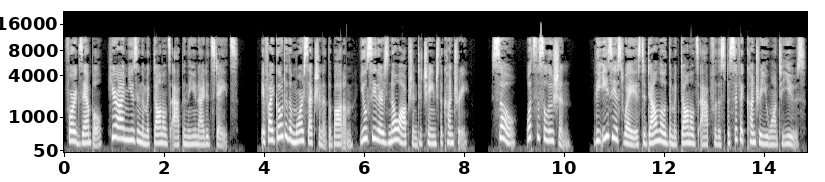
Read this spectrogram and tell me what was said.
For example, here I'm using the McDonald's app in the United States. If I go to the More section at the bottom, you'll see there's no option to change the country. So, what's the solution? The easiest way is to download the McDonald's app for the specific country you want to use.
